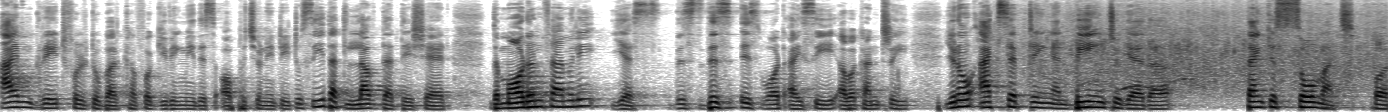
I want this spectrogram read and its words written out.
I'm grateful to Barkha for giving me this opportunity to see that love that they shared. The modern family, yes, this, this is what I see our country, you know, accepting and being together. Thank you so much for.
